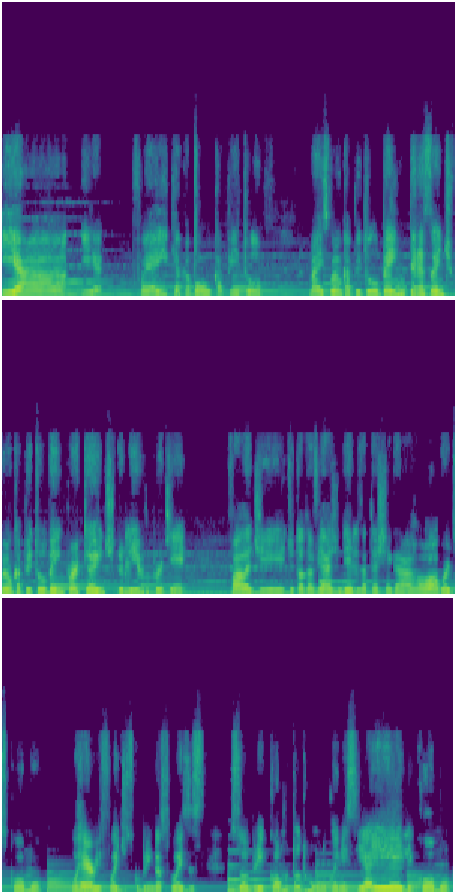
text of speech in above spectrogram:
e, a, e foi aí que acabou o capítulo. Mas foi um capítulo bem interessante, foi um capítulo bem importante do livro, porque fala de, de toda a viagem deles até chegar a Hogwarts, como o Harry foi descobrindo as coisas sobre como todo mundo conhecia ele, como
